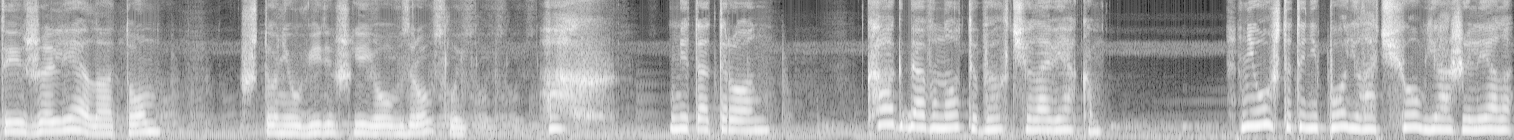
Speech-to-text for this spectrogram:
ты жалела о том, что не увидишь ее взрослой. Ах, Метатрон, как давно ты был человеком? Неужто ты не понял, о чем я жалела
